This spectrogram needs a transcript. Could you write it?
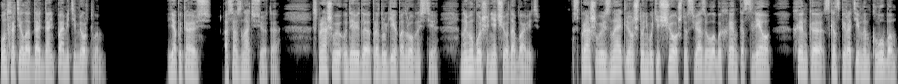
Он хотел отдать дань памяти мертвым. Я пытаюсь осознать все это. Спрашиваю у Дэвида про другие подробности, но ему больше нечего добавить. Спрашиваю, знает ли он что-нибудь еще, что связывало бы Хэнка с Лео, Хэнка с конспиративным клубом,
